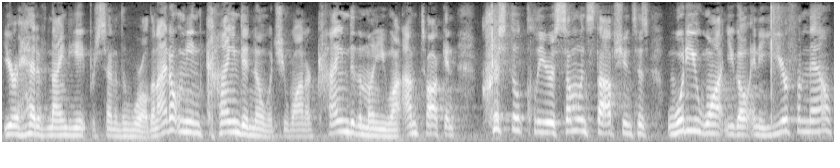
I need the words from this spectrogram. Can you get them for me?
you're ahead of 98% of the world. And I don't mean kind of know what you want or kind of the money you want. I'm talking crystal clear. Someone stops you and says, What do you want? You go, In a year from now,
